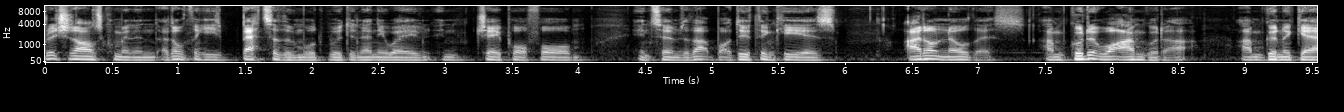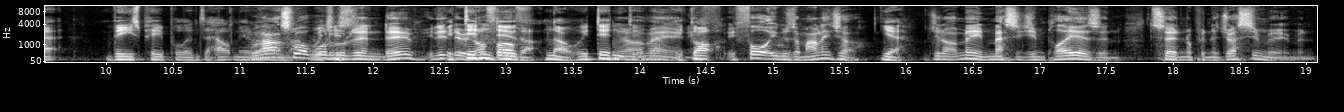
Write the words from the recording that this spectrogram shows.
Richard Arnold's come in, and I don't think he's better than Woodward in any way, in shape or form, in terms of that. But I do think he is. I don't know this. I'm good at what I'm good at. I'm going to get these people in to help me. Well, that's what which Woodward is- didn't do. He didn't He do didn't do that. No, he didn't You know do what I that. mean? He got he thought he was a manager. Yeah. Do you know what I mean? Messaging players and turning up in the dressing room and,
